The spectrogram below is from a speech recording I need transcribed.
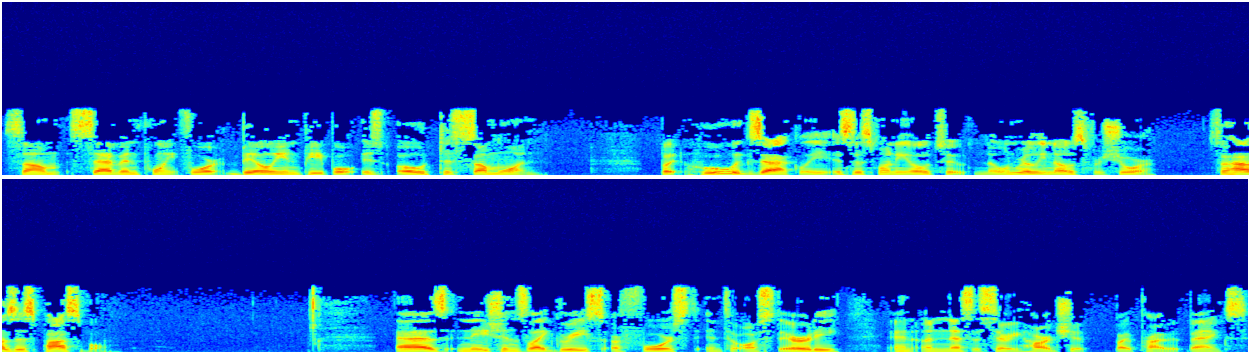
Some 7.4 billion people is owed to someone. But who exactly is this money owed to? No one really knows for sure. So, how is this possible? As nations like Greece are forced into austerity and unnecessary hardship by private banks,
